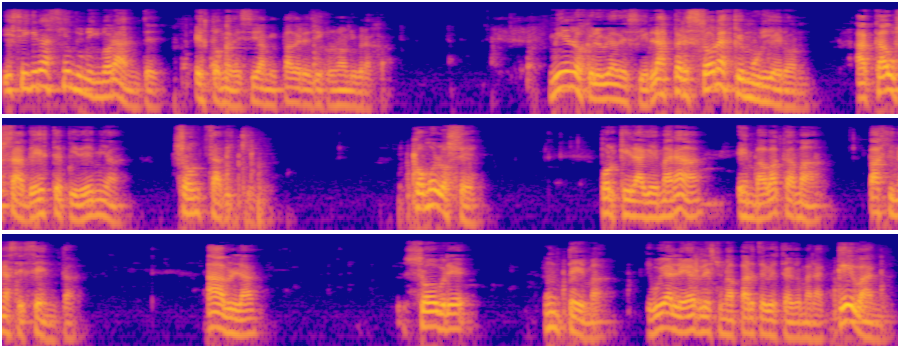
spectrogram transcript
y seguirás siendo un ignorante. Esto me decía mi padre de Braja. Miren lo que le voy a decir. Las personas que murieron a causa de esta epidemia son tzadikim. ¿Cómo lo sé? Porque la Gemara en Babacamá, página 60, habla sobre un tema, y voy a leerles una parte de esta Gemara. Kevan,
